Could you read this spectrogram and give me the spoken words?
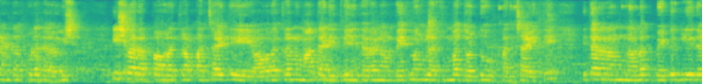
ನಡೆದಾಗ ಕೂಡ ವಿಶ್ ಈಶ್ವರಪ್ಪ ಅವ್ರ ಹತ್ರ ಪಂಚಾಯತಿ ಅವ್ರ ಹತ್ರನೂ ಮಾತಾಡಿದ್ವಿ. ಈ ಥರ ನಮ್ಮ ಬೇತ್ಮಂಗ್ಲ ತುಂಬ ದೊಡ್ಡ ಪಂಚಾಯತಿ. ಈ ಥರ ನಮ್ಗೆ ನಲವತ್ತು ಬೆಡ್ಗಳಿದೆ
